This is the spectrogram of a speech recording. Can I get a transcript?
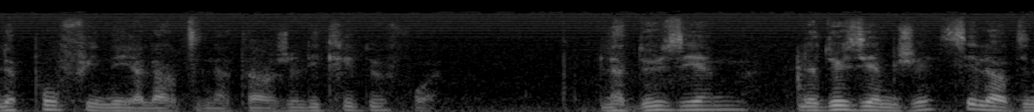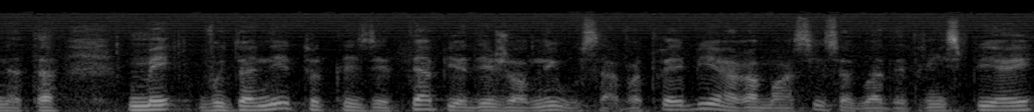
le peaufiner à l'ordinateur. Je l'écris deux fois. La deuxième, le deuxième jet, c'est l'ordinateur. Mais vous donnez toutes les étapes. Il y a des journées où ça va très bien. Un romancier, ça doit être inspiré.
